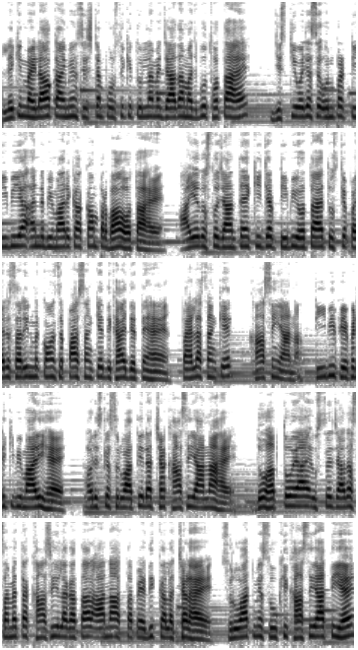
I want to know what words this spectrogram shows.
लेकिन महिलाओं का इम्यून सिस्टम पुरुषों की तुलना में ज़्यादा मज़बूत होता है, जिसकी वजह से उन पर टीबी या अन्य बीमारी का कम प्रभाव होता है। आइए दोस्तों जानते हैं कि जब टीबी होता है तो उसके पहले शरीर में कौन से पाँच संकेत दिखाई देते हैं? पहला संकेत, खांसी आना। टीबी फेफड़े की बीमारी है और इसके शुरुआती लक्षण खांसी आना है। दो हफ्तों या उससे ज़्यादा समय तक खांसी लगातार आना तपेदिक का लक्षण है। शुरुआत में सूखी खांसी आती है,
